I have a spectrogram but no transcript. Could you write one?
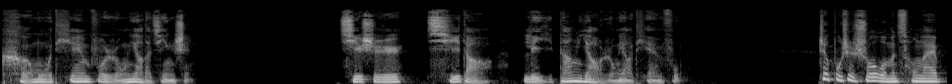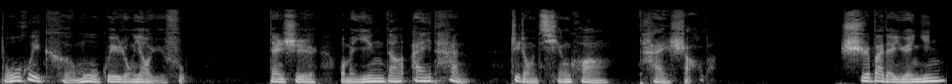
渴慕天赋荣耀的精神？其实，祈祷理当要荣耀天赋。这不是说我们从来不会渴慕归荣耀与父。但是，我们应当哀叹，这种情况太少了。失败的原因，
